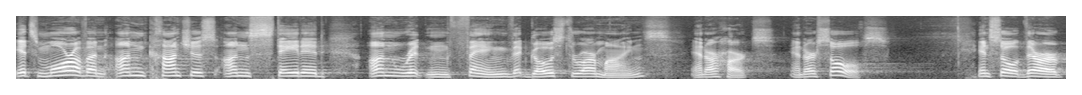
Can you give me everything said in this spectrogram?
it's more of an unconscious, unstated, unwritten thing that goes through our minds and our hearts and our souls. And so there are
